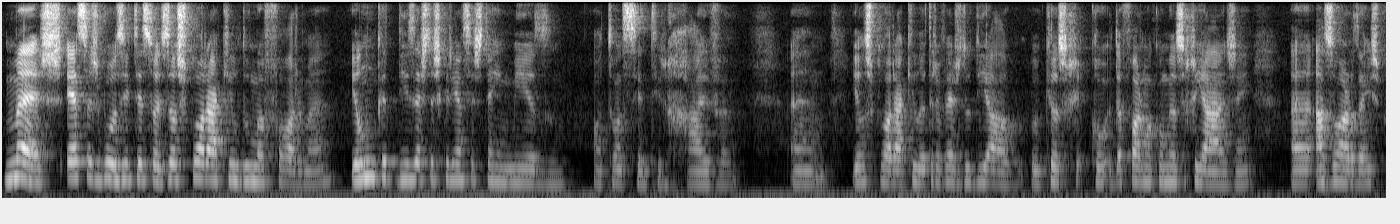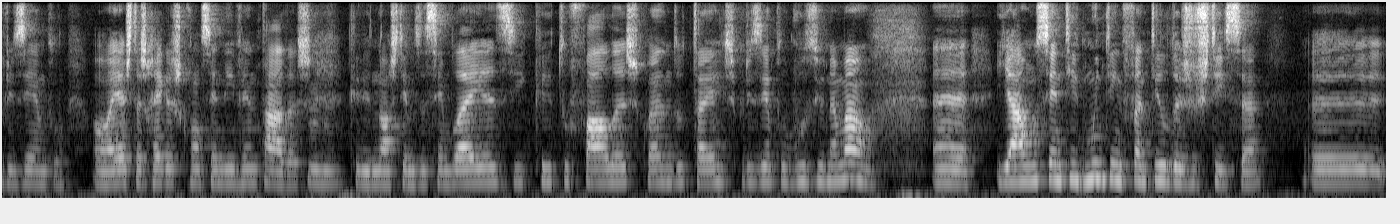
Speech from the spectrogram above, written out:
Mas essas boas intenções, ele explora aquilo de uma forma. Ele nunca te diz estas crianças têm medo ou estão a sentir raiva. Hum, ele explora aquilo através do diálogo, o que eles, da forma como eles reagem às ordens, por exemplo, ou a estas regras que vão sendo inventadas Uhum. que nós temos assembleias e que tu falas quando tens, por exemplo, o búzio na mão. Ah, e há um sentido muito infantil da justiça. ah,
